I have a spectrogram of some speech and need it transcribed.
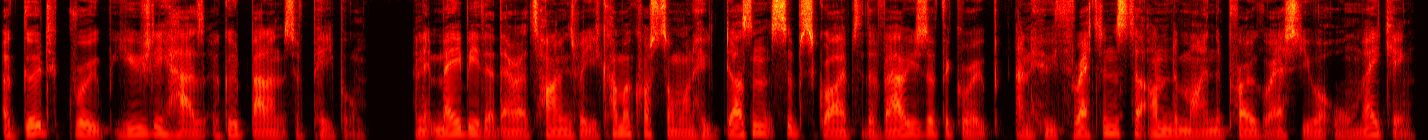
A good group usually has a good balance of people, and it may be that there are times where you come across someone who doesn't subscribe to the values of the group and who threatens to undermine the progress you are all making.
